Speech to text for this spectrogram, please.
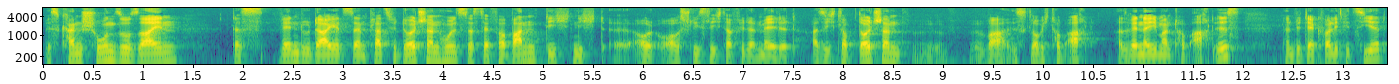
es kann schon so sein, dass wenn du da jetzt deinen Platz für Deutschland holst, dass der Verband dich nicht äh, ausschließlich dafür dann meldet. Also ich glaube, Deutschland äh, war, ist, glaube ich, Top 8. Also wenn da jemand Top 8 ist, dann wird der qualifiziert.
